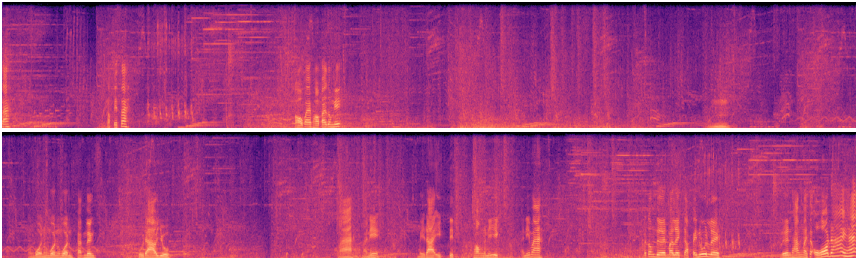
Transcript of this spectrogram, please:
ซะ กลับไปซะ เผาไปเผาไปตรงนี้ ข้างบนข้างบนข้างบนแป๊บหนึ่งครูดาวอยู่ มา มานี่ ไม่ได้อีกติดช่องอันนี้อีก อันนี้มา ไม่ต้องเดินมาเลยกลับไปนู่นเลย เดินทางใหม่ซะอ๋อได้ฮะ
